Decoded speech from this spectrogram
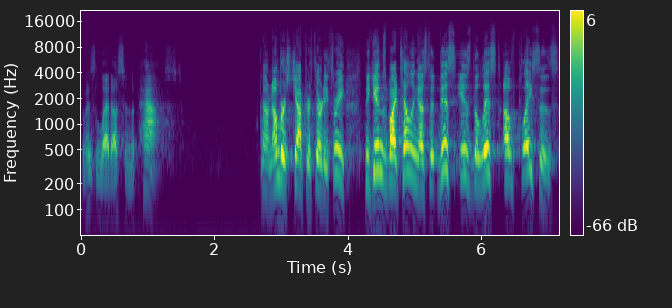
who has led us in the past. Now, Numbers chapter 33 begins by telling us that this is the list of places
